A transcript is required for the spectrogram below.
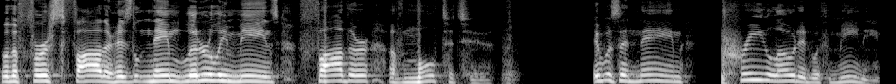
well, the first father. His name literally means father of multitude. It was a name preloaded with meaning.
